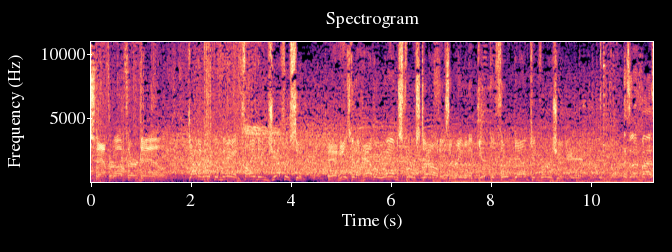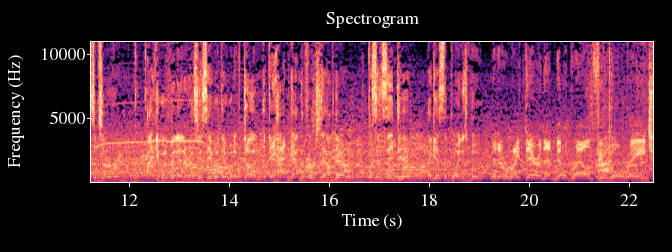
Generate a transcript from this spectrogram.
Stafford on third down. Got an open man finding Jefferson. And he is going to have a Rams first down as they're able to get the third down conversion. As an unbiased observer, I think it would have been interesting to see what they would have done if they hadn't gotten the first down there. But since they did, I guess the point is moot. And they're right there in that middle ground, field goal range,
